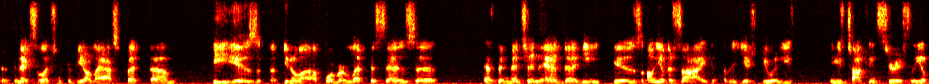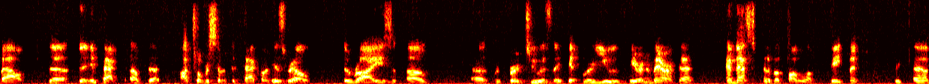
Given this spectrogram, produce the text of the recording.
The next election could be our last. But um, he is, you know, a former leftist, as uh, has been mentioned, and he is on the other side of the issue, and he's he's talking seriously about the, the impact of the October 7th attack on Israel, the rise of uh, referred to as the Hitler Youth here in America, and that's kind of a follow-up statement uh,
